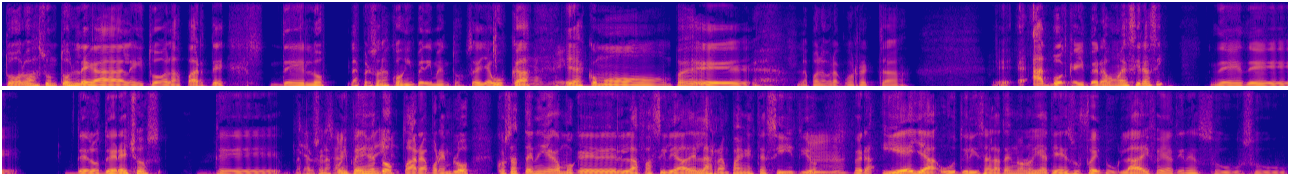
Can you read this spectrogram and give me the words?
todos los asuntos legales y todas las partes de los, las personas con impedimentos. O sea, ella busca, Ah, ella es como, pues, eh, la palabra correcta, eh, advocate, ¿verdad? Vamos a decir así, de, de, de los derechos de las las personas personas con impedimentos para, por ejemplo, cosas técnicas como que la facilidad de las rampas en este sitio. ¿verdad? Y ella utiliza la tecnología, tiene su Facebook Live, ella tiene su, su,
